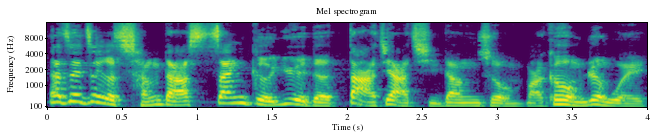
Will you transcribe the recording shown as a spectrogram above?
那在这个长达三个月的大假期当中，马克宏认为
